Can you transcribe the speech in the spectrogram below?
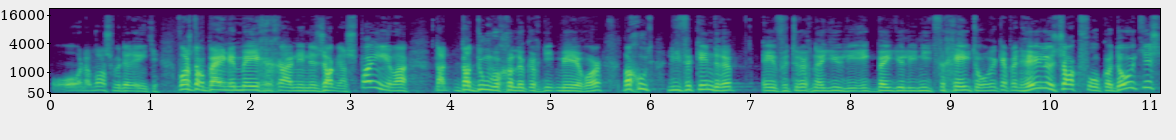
Oh, daar was me er eentje. Was nog bijna meegegaan in een zak naar Spanje, maar dat, dat doen we gelukkig niet meer hoor. Maar goed, lieve kinderen, even terug naar jullie. Ik ben jullie niet vergeten hoor. Ik heb een hele zak vol cadeautjes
